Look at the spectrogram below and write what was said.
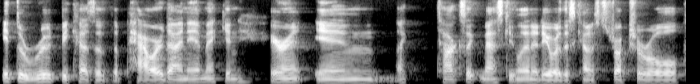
it the root because of the power dynamic inherent in like toxic masculinity or this kind of structural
